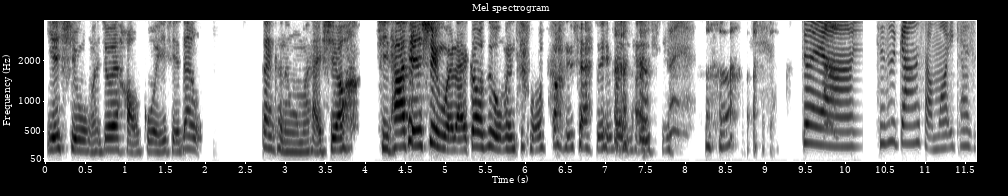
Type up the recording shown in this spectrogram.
也许我们就会好过一些，但但可能我们还需要 其他篇讯文来告诉我们怎么放下这一份贪心。对啊，其实刚刚小猫一开始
